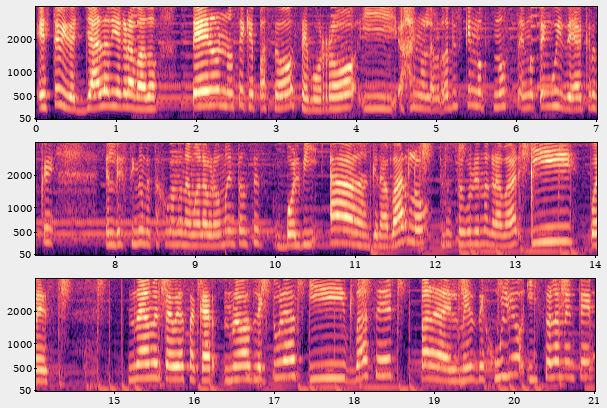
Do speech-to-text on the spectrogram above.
Este video ya lo había grabado, pero no sé qué pasó, se borró y... Ay, no, la verdad es que no, no sé, no tengo idea, creo que el destino me está jugando una mala broma, entonces volví a grabarlo, lo estoy volviendo a grabar y pues nuevamente voy a sacar nuevas lecturas y va a ser para el mes de julio y solamente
